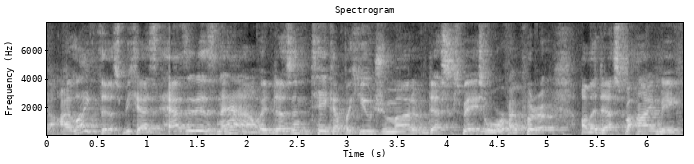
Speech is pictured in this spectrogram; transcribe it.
I like this because as it is now, it doesn't take up a huge amount of desk space, or if I put it on the desk behind me,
